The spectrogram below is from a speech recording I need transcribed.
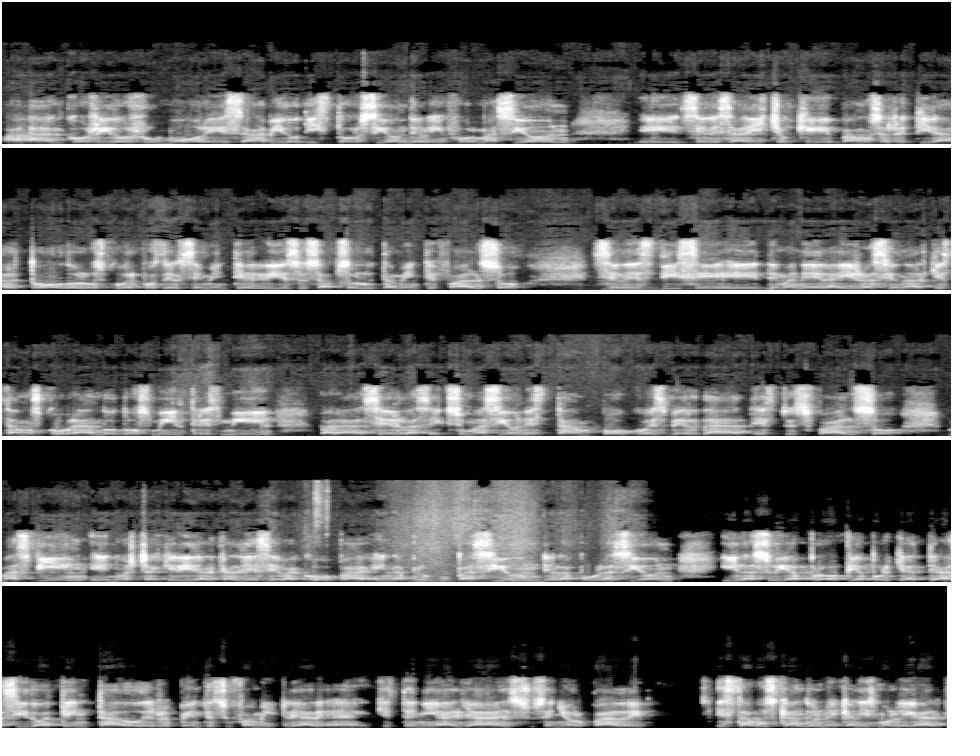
Han corrido rumores, ha habido distorsión de la información, eh, se les ha dicho que vamos a retirar todos los cuerpos del cementerio y eso es absolutamente falso. Se les dice eh, de manera irracional que estamos cobrando dos mil, tres mil para hacer las exhumaciones. Tampoco es verdad, esto es falso. Más bien, eh, nuestra querida alcaldesa Eva Copa, en la preocupación de la población y la suya propia, porque ha, ha sido atentado de repente su familiar que tenía allá, su señor padre está buscando el mecanismo legal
